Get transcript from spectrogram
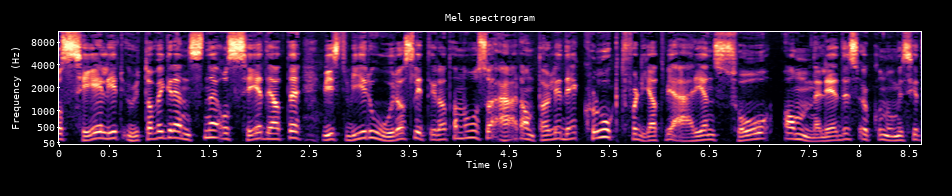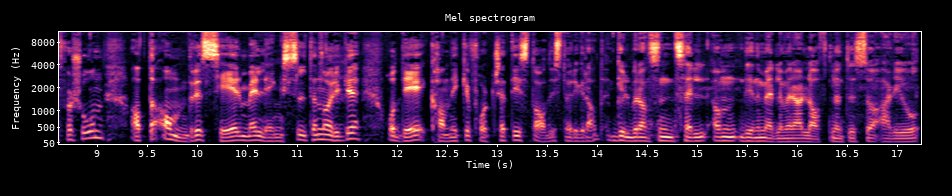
å se litt utover grensene og se det at det, hvis vi roer oss litt nå, så er antagelig det klokt, fordi at vi er i en så annerledes økonomisk situasjon at det andre ser med lengsel til Norge, og det kan ikke fortsette i stadig større grad. Gulbrandsen, selv om dine medlemmer er lavtlønte, så er de jo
